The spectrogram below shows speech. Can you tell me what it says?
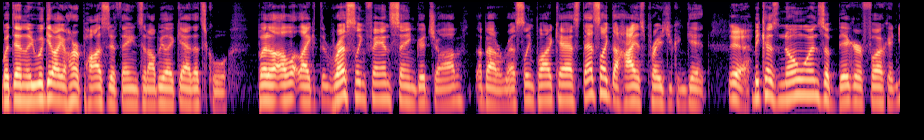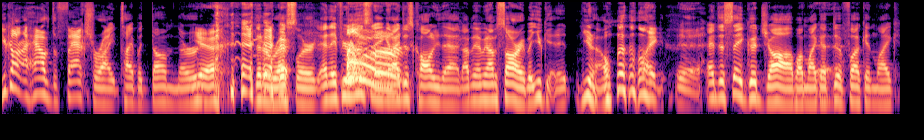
but then we get like a hundred positive things, and I'll be like, yeah, that's cool. But a, a, like the wrestling fans saying good job about a wrestling podcast, that's like the highest praise you can get Yeah. because no one's a bigger fucking you gotta have the facts right type of dumb nerd Yeah. than a wrestler. And if you're listening and I just call you that, I mean, I mean, I'm sorry, but you get it, you know, like yeah. and to say good job on like a d- fucking like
